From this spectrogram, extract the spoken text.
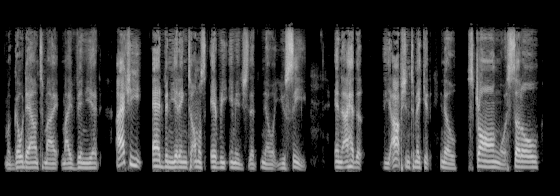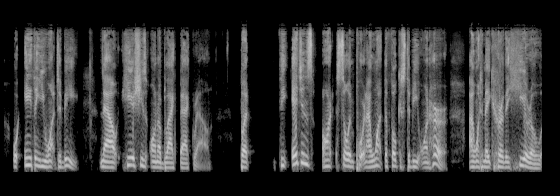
I'm gonna go down to my my vignette. I actually add vignetting to almost every image that you know you see, and I had the the option to make it you know strong or subtle or anything you want to be. Now here she's on a black background, but the edges aren't so important. I want the focus to be on her. I want to make her the hero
